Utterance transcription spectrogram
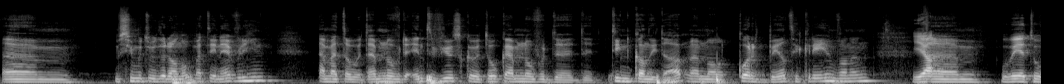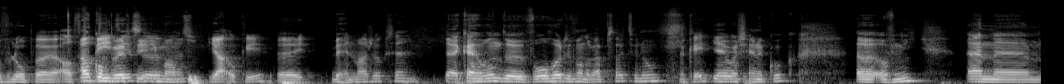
Ehm, misschien moeten we er dan ook meteen in vliegen. En met dat we het hebben over de interviews, kunnen we het ook hebben over de, de tien kandidaten. We hebben al een kort beeld gekregen van hen. Ja, Ehm, hoe wil je het overlopen? Elk beurt die eh, iemand. Ja, oké. Eh, begin maar, zou ik zeggen. ja, ik heb gewoon de volgorde van de website genomen. Oké. Jij waarschijnlijk ook. Eh, of niet. En ehm,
